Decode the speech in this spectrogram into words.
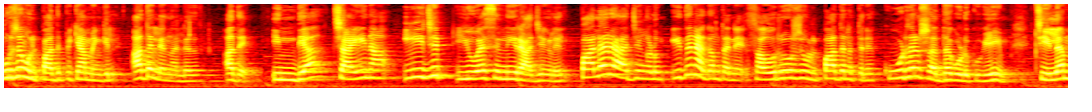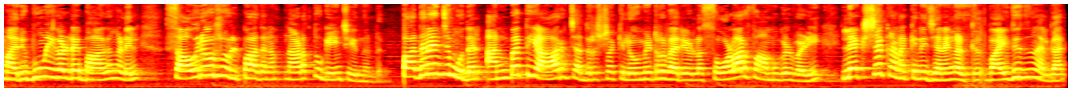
ഊർജം ഉൽപ്പാദിപ്പിക്കാമെങ്കിൽ അതല്ലേ നല്ലത്? അതെ India China Egypt U S എന്നീ രാജ്യങ്ങളിൽ പല രാജ്യങ്ങളും ഇതിനകം തന്നെ സൗരോർജ ഉൽപ്പാദനത്തിന് കൂടുതൽ ശ്രദ്ധ കൊടുക്കുകയും ചില മരുഭൂമികളുടെ ഭാഗങ്ങളിൽ സൗരോർജ ഉൽപ്പാദനം നടത്തുകയും ചെയ്യുന്നുണ്ട്. പതിനഞ്ച് മുതൽ അൻപത്തി ആറ് ചതുരശ്ര കിലോമീറ്റർ വരെയുള്ള സോളാർ ഫാമുകൾ വഴി ലക്ഷക്കണക്കിന് ജനങ്ങൾക്ക് വൈദ്യുതി നൽകാൻ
